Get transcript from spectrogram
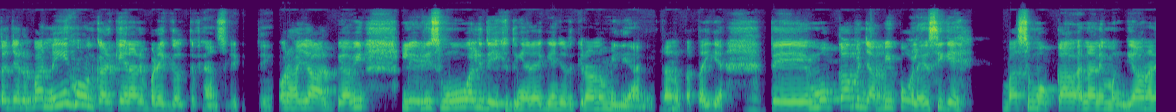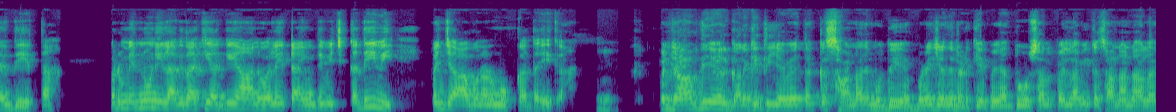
ਤਜਰਬਾ ਨਹੀਂ ਹੋਣ ਕਰਕੇ ਇਹਨਾਂ ਨੇ ਬੜੇ ਗਲਤ ਫੈਸਲੇ ਕੀਤੇ। ਔਰ 1000 ਰੁਪਇਆ ਵੀ ਲੇਡੀ ਸਮੂਹ ਵਾਲੀ ਦੇਖਦੀਆਂ ਰਹਿ ਗਈਆਂ ਜਦੋਂ ਕਿ ਉਹਨਾਂ ਨੂੰ ਮਿਲਿਆ ਨਹੀਂ। ਤੁਹਾਨੂੰ ਪਤਾ ਹੀ ਹੈ। ਤੇ ਮੌਕਾ ਪੰਜਾਬੀ ਭੋਲੇ ਸੀਗੇ। ਬਸ ਮੌਕਾ ਇਹਨਾਂ ਨੇ ਮੰਗਿਆ ਉਹਨਾਂ ਨੇ ਦੇ ਦਿੱਤਾ। ਪਰ ਮੈਨੂੰ ਨਹੀਂ ਲੱਗਦਾ ਕਿ ਅੱਗੇ ਆਉਣ ਵਾਲੇ ਟਾਈਮ ਦੇ ਵਿੱਚ ਕਦੀ ਵੀ ਪੰਜਾਬ ਉਹਨਾਂ ਨੂੰ ਮੌਕਾ ਦੇਏਗਾ ਪੰਜਾਬ ਦੀ ਅਗਰ ਗੱਲ ਕੀਤੀ ਜਾਵੇ ਤਾਂ ਕਿਸਾਨਾਂ ਦੇ ਮੁੱਦੇ ਆ। ਬੜੇ ਜਿਹਦੇ ਲੜਕੇ ਪਏ ਆ। 2 ਸਾਲ ਪਹਿਲਾਂ ਵੀ ਕਿਸਾਨਾਂ ਨਾਲ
